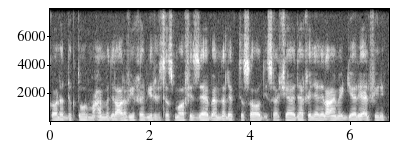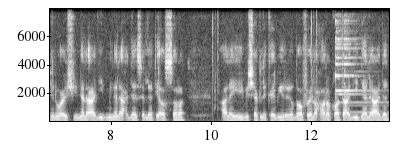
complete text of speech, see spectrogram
قال الدكتور محمد العرفي خبير الاستثمار في الذهب أن الاقتصاد شهد خلال العام الجاري 2022 العديد من الأحداث التي أثرت عليه بشكل كبير إضافة إلى حركات عديدة لعدد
